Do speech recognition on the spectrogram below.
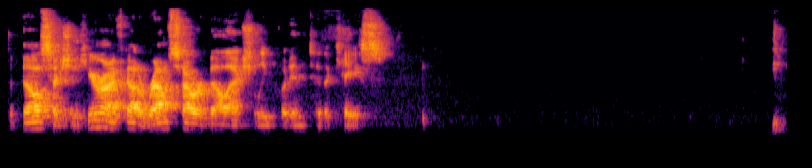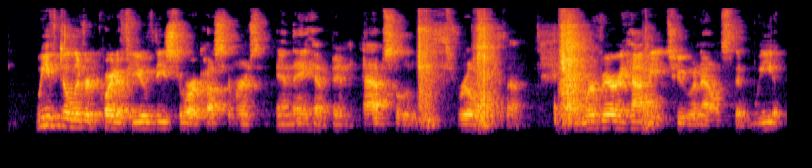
the bell section. Here I've got a Ralph Sauer bell actually put into the case. We've delivered quite a few of these to our customers and they have been absolutely thrilled with them. And we're very happy to announce that we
